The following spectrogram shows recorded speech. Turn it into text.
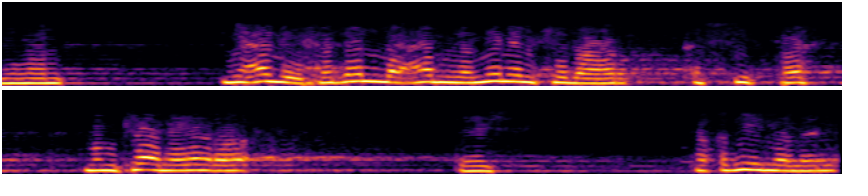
لمن؟ لعلي فدل أن من الكبار الستة من كان يرى إيش؟ تقديم من؟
